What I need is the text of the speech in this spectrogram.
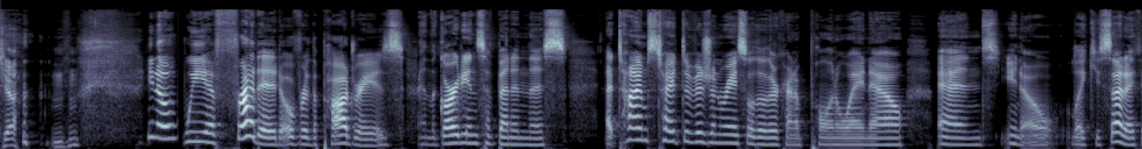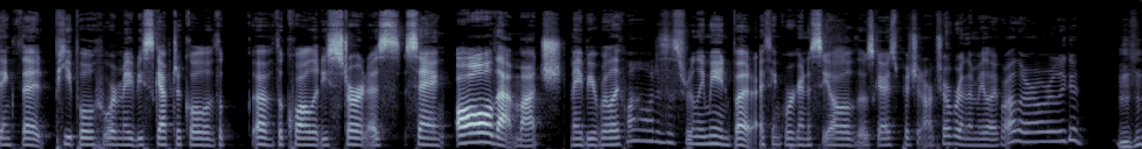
Yeah. hmm you know, we have fretted over the Padres, and the Guardians have been in this at times tight division race, although they're kind of pulling away now. And, you know, like you said, I think that people who are maybe skeptical of the of the quality start as saying all that much, maybe we're like, well, what does this really mean? But I think we're going to see all of those guys pitch in October and then be like, well, they're all really good. hmm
